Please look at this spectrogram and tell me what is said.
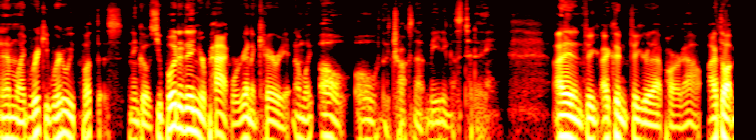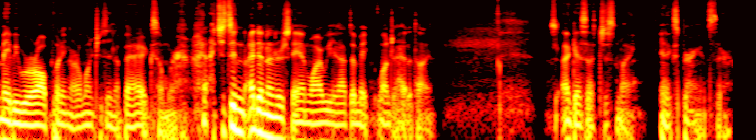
and I'm like, Ricky, where do we put this? And he goes, You put it in your pack. We're gonna carry it. And I'm like, Oh, oh, the truck's not meeting us today. I didn't figure. I couldn't figure that part out. I thought maybe we were all putting our lunches in a bag somewhere. I just didn't. I didn't understand why we have to make lunch ahead of time. So I guess that's just my inexperience there.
